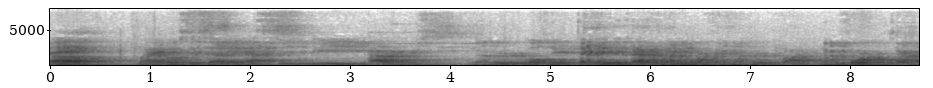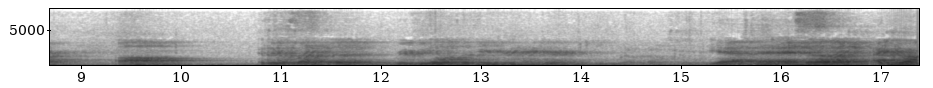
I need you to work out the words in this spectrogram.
Um, My most exciting has to be Power Rangers number. Well, technically the title of Mighty Morphin number five, number four. Sorry, because it was like the reveal of the new Green Ranger. Yeah, and, and so like I grew up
